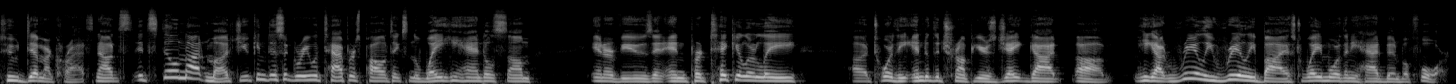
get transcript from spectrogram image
to Democrats. Now, it's it's still not much. You can disagree with Tapper's politics and the way he handles some interviews, and, and particularly uh, toward the end of the Trump years, Jake got uh, he got really, really biased, way more than he had been before.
